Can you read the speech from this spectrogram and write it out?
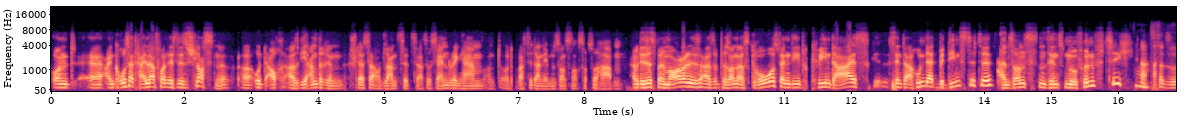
Und äh, ein großer Teil davon ist dieses Schloss, ne? Äh, und auch also die anderen Schlösser und Landsitze, also Sandringham und, und was sie dann eben sonst noch so, so haben. Aber dieses Balmoral ist also besonders groß. Wenn die Queen da ist, sind da 100 Bedienstete. Ansonsten sind es nur 50. Also so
